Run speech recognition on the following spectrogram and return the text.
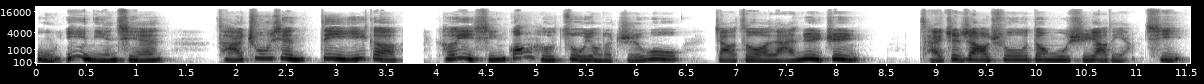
五亿年前，才出现第一个可以行光合作用的植物，叫做蓝绿菌。”才制造出动物需要的氧气。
